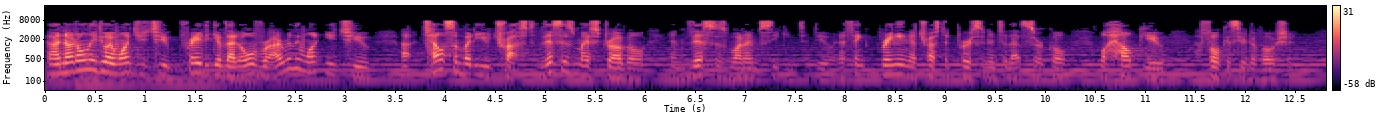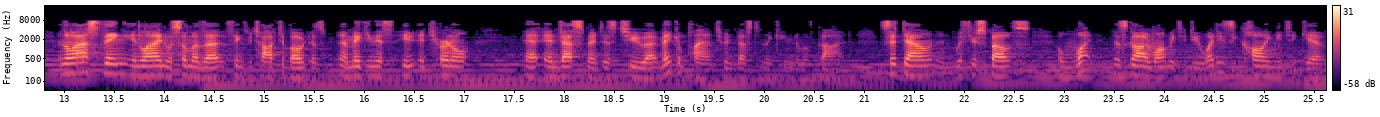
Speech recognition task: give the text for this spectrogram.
Uh, not only do I want you to pray to give that over, I really want you to uh, tell somebody you trust, this is my struggle, and this is what I'm seeking to do. And I think bringing a trusted person into that circle will help you focus your devotion. And the last thing, in line with some of the things we talked about, is uh, making this eternal uh, investment, is to uh, make a plan to invest in the kingdom of God. Sit down and with your spouse, what does God want me to do? What is He calling me to give?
